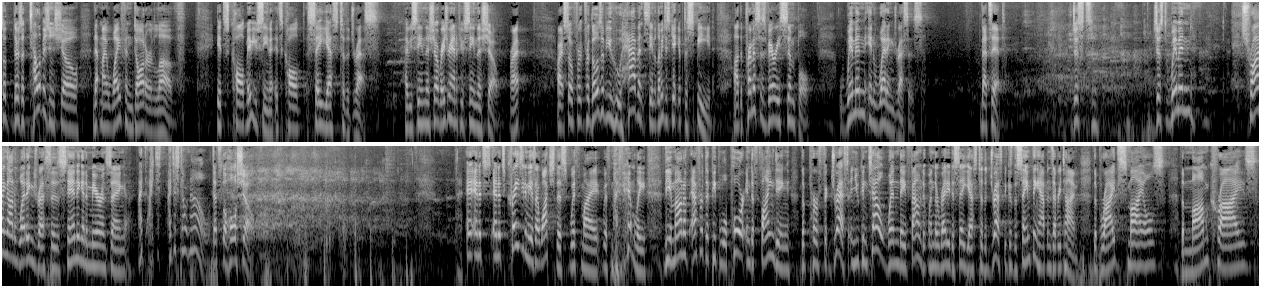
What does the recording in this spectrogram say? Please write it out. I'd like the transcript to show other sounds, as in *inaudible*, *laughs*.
So there's a television show that my wife and daughter love. It's called, maybe you've seen it, it's called Say Yes to the Dress. Have you seen this show? Raise your hand if you've seen this show, right? All right, so for, for those of you who haven't seen it, let me just get you up to speed. Uh, the premise is very simple women in wedding dresses. That's it. Just, just women trying on wedding dresses, standing in a mirror and saying, I, I, just, I just don't know. That's the whole show. And, it's, and it's crazy to me as I watch this with my, with my *laughs* family, the amount of effort that people will pour into finding the perfect dress. And you can tell when they found it, when they're ready to say yes to the dress, because the same thing happens every time. The bride smiles, the mom cries,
